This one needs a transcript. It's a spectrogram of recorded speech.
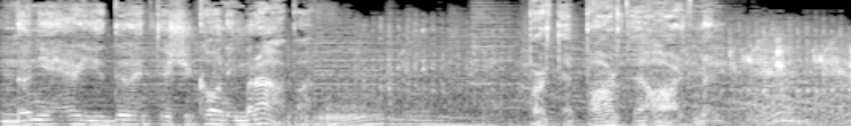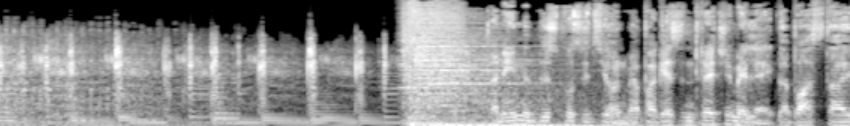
Ndonjëherë ju duhet të shikoni mrapa për të parë të ardhmen. Tani në dispozicion me pagesën 300.000 lekë dhe pastaj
